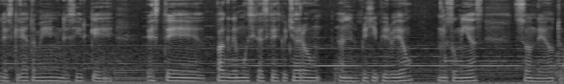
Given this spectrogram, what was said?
les quería también decir que este pack de músicas que escucharon al principio del video no son mías son de otro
